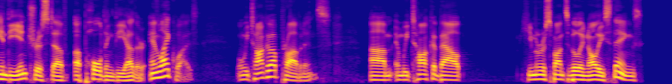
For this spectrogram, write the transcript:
in the interest of upholding the other. And likewise, when we talk about providence um, and we talk about human responsibility and all these things,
